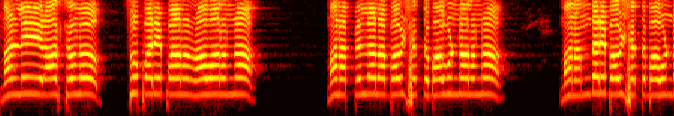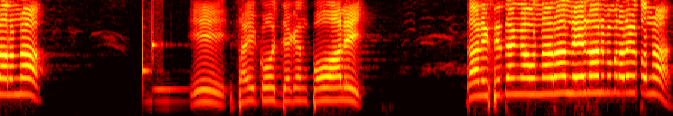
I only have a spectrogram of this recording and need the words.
మళ్ళీ రాష్ట్రంలో సుపరిపాలన రావాలన్నా మన పిల్లల భవిష్యత్తు బాగుండాలన్నా మనందరి భవిష్యత్తు బాగుండాలన్నా ఈ సైకో జగన్ పోవాలి. దానికి సిద్ధంగా ఉన్నారా లేదా అని మిమ్మల్ని అడుగుతున్నా.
